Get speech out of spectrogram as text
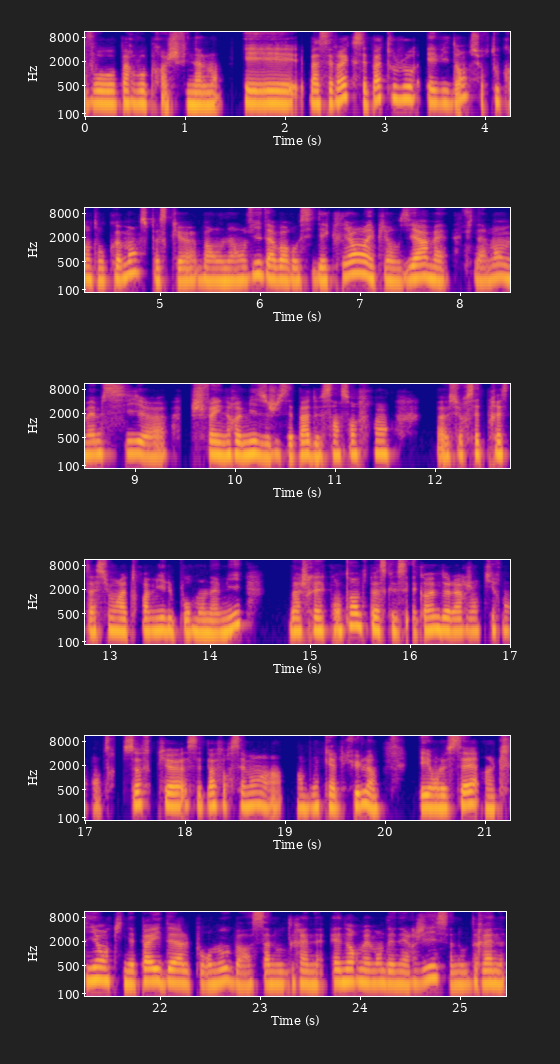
vos, proches finalement. Et bah, c'est vrai que c'est pas toujours évident, surtout quand on commence, parce que bah, on a envie d'avoir aussi des clients et puis on se dit ah mais finalement même si euh, je fais une remise, je sais pas de 500 francs euh, sur cette prestation à 3000 pour mon ami, bah, je serais contente parce que c'est quand même de l'argent qui rentre. Sauf que c'est pas forcément un, bon calcul. Et on le sait, un client qui n'est pas idéal pour nous, bah, ça nous draine énormément d'énergie, ça nous draine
